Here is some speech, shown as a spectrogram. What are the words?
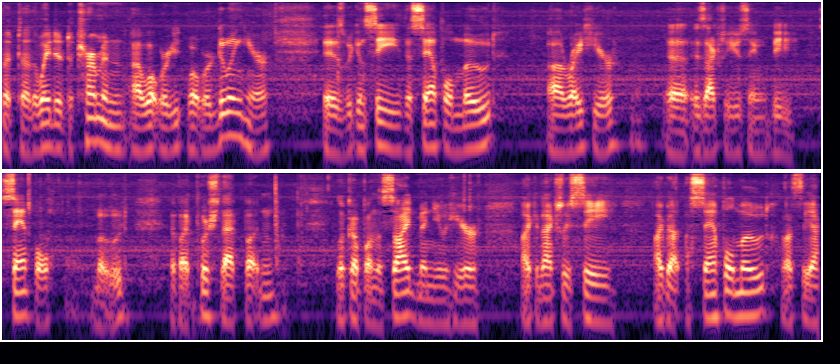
But uh, the way to determine uh, what we're what we're doing here is we can see the sample mode uh, right here uh, is actually using the sample mode. If I push that button, look up on the side menu here, I can actually see I've got a sample mode, that's the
